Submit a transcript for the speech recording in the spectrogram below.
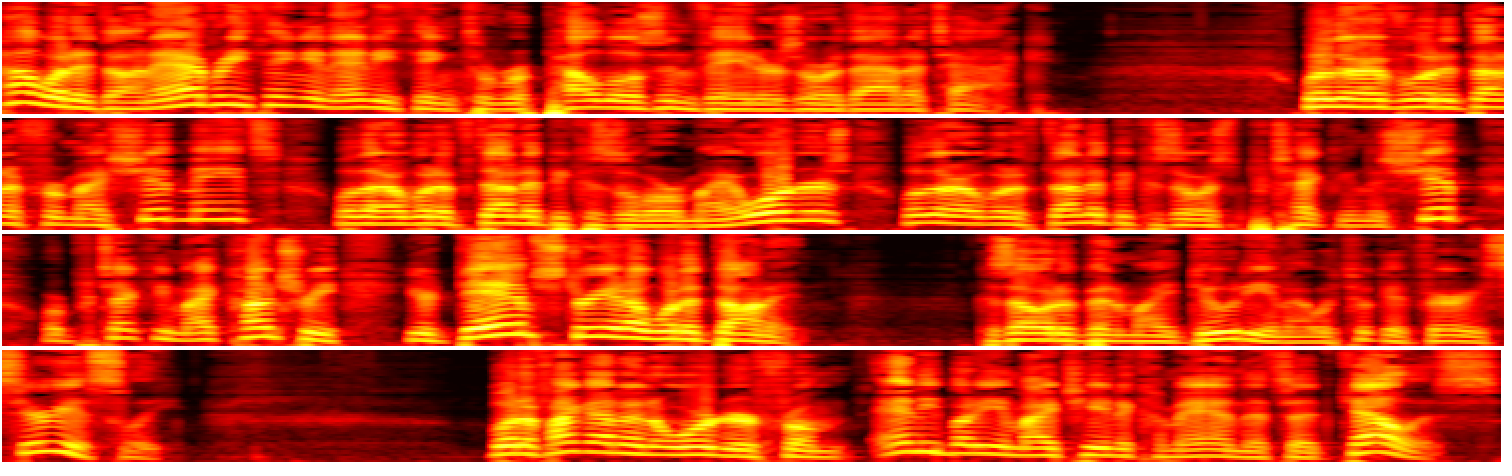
I would have done everything and anything to repel those invaders or that attack. Whether I would have done it for my shipmates, whether I would have done it because of my orders, whether I would have done it because I was protecting the ship or protecting my country, you're damn straight I would have done it. Because that would have been my duty and I would took it very seriously. But if I got an order from anybody in my chain of command that said, Callus,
